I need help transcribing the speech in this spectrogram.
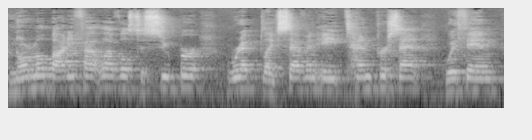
normal body fat levels to super ripped like 7 8 10% within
